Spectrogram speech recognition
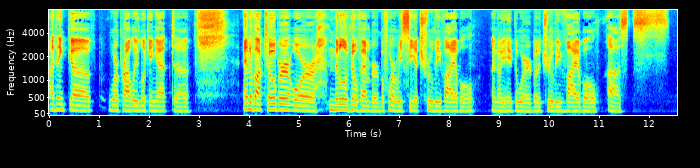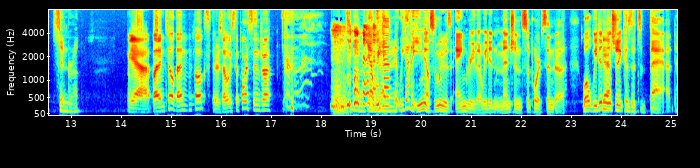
I think uh, we're probably looking at uh, end of October or middle of November before we see a truly viable. I know you hate the word, but a truly viable uh, s- s- Syndra. Yeah, but until then, folks, there's always support Syndra. It's not a Yeah, we idea. got we got an email. Somebody was angry that we didn't mention support Syndra. Well, we didn't Yeah. mention it because it's bad.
